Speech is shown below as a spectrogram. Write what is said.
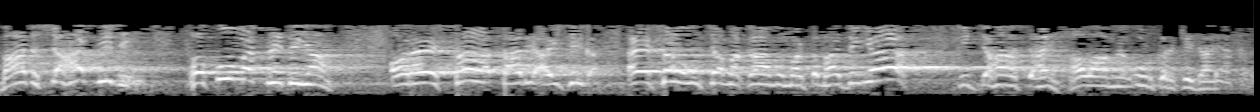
بادشاہت بھی دی، حکومت بھی دیا، اور ایسا ایسی ایسا اونچا مقام مرتبہ دیا کہ جہاں چاہے ہوا میں اڑ کر کے جایا کرتے تھے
